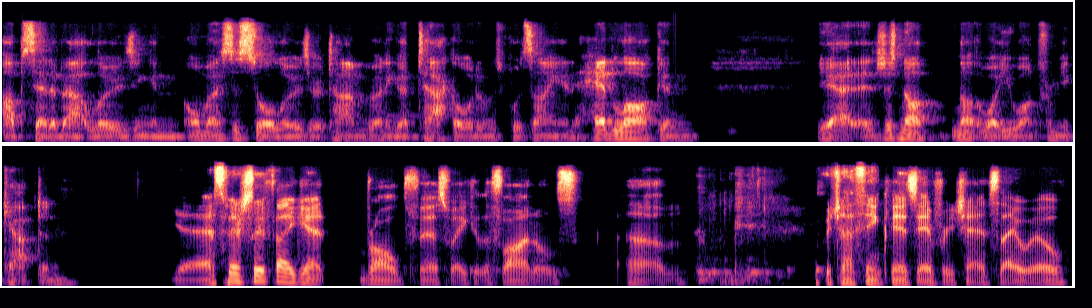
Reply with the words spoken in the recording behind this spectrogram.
upset about losing and almost a sore loser at times when he got tackled and was put something in a headlock and yeah, it's just not not what you want from your captain. Yeah, especially if they get rolled first week of the finals, um, which I think there's every chance they will.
